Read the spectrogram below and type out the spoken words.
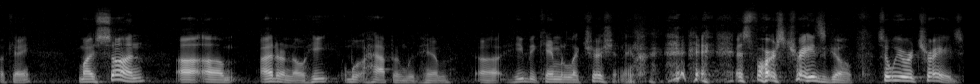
Okay, my son, uh, um, I don't know. He what happened with him? uh, he became an electrician as far as trades go. So we were trades.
